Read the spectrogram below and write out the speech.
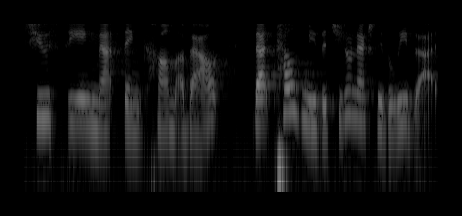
to seeing that thing come about. That tells me that you don't actually believe that.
